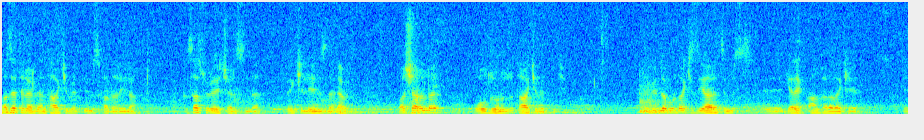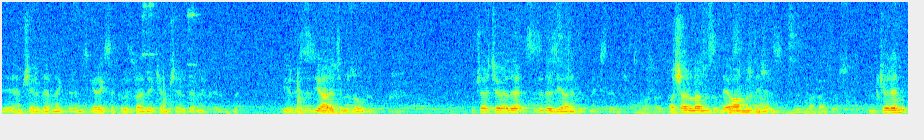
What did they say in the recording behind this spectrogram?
gazetelerden takip ettiğimiz kadarıyla kısa süre içerisinde vekilliğinizde başarılı olduğunuzu takip ettik. Bugün de buradaki ziyaretimiz e, gerek Ankara'daki e, hemşeri derneklerimiz, gerekse Kırıkkale'deki hemşeri derneklerimizde bir dizi ziyaretimiz oldu. Bu çerçevede sizi de ziyaret etmek istedik. Başarılarınızın devamını dileriz. Allah razı olsun. Ülkenin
